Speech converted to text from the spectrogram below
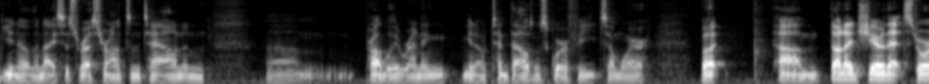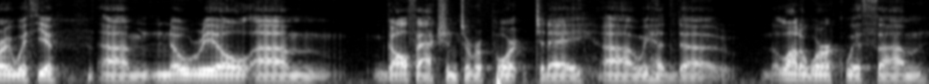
you know the nicest restaurants in town and um, probably renting you know ten thousand square feet somewhere. But um, thought I'd share that story with you. Um, no real um, golf action to report today. Uh, we had uh, a lot of work with um,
